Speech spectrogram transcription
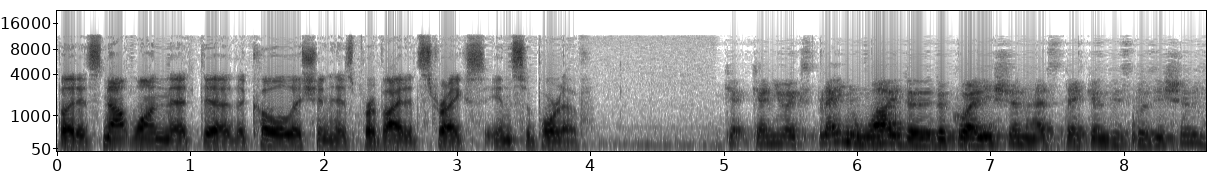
but it's not one that uh, the coalition has provided strikes in support of. Ca- Can you explain why the, the coalition has taken this position?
